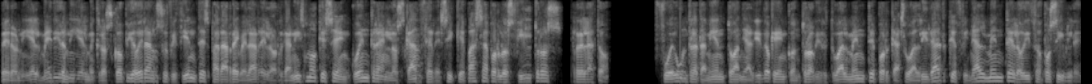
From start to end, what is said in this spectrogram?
Pero ni el medio ni el microscopio eran suficientes para revelar el organismo que se encuentra en los cánceres y que pasa por los filtros, relató. Fue un tratamiento añadido que encontró virtualmente por casualidad que finalmente lo hizo posible.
